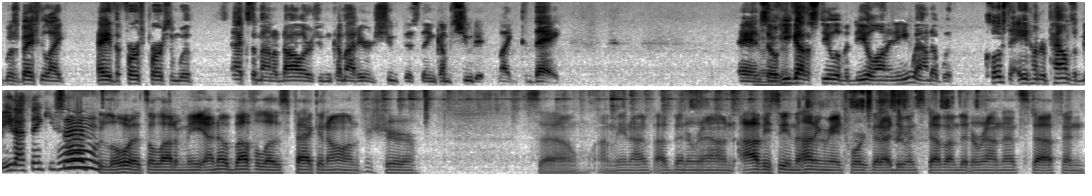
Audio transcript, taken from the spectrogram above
was basically like, hey, the first person with X amount of dollars who can come out here and shoot this thing, come shoot it like today. And Yeah, so he got a steal of a deal on it. and He wound up with close to 800 pounds of meat, I think he said. Ooh, Lord, that's a lot of meat. I know buffaloes pack it on for sure. So, I mean, I've I've been around, obviously in the hunting ranch work that I do and stuff. I've been around that stuff, and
